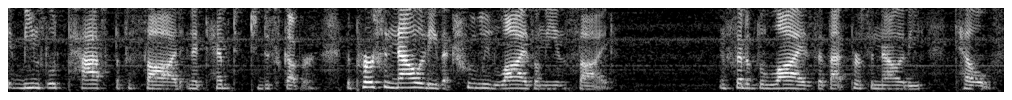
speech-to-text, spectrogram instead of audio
it means look past the facade and attempt to discover the personality that truly lies on the inside, instead of the lies that that personality tells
